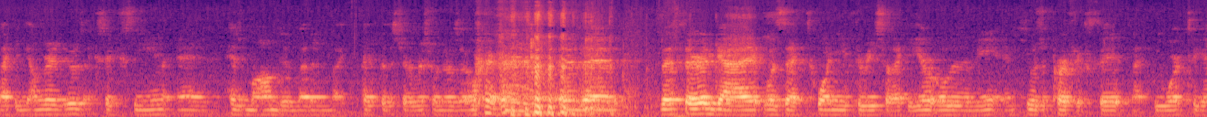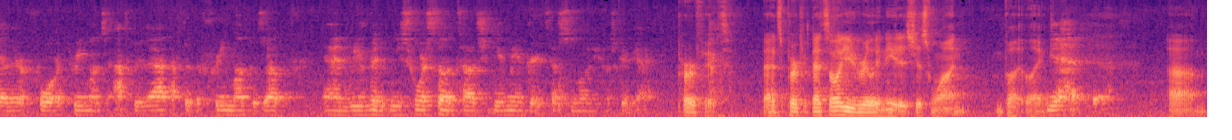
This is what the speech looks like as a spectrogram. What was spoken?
like a younger dude, was like 16, and his mom didn't let him like pay for the service when it was over. and then the third guy was like 23, so like a year older than me, and he was a perfect fit. Like we worked together for three months after that, after the free month was up, and we've been we, we're still in touch. He gave me a great testimony. He was a good guy. Perfect. That's perfect. That's all you really need is just one. But like, Yeah, yeah. um,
